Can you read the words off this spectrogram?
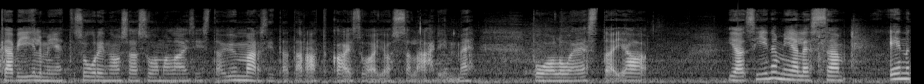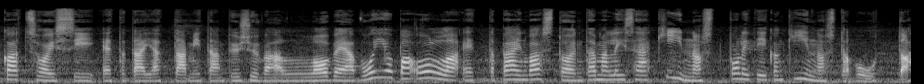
kävi ilmi, että suurin osa suomalaisista ymmärsi tätä ratkaisua, jossa lähdimme puolueesta. Ja, ja siinä mielessä en katsoisi, että tämä jättää mitään pysyvää lovea. Voi jopa olla, että päinvastoin tämä lisää kiinnost, politiikan kiinnostavuutta.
